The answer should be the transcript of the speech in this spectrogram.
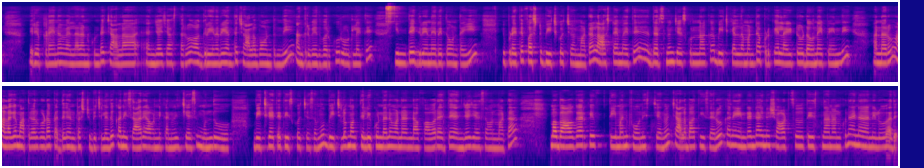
మీరు ఎప్పుడైనా వెళ్ళాలనుకుంటే చాలా ఎంజాయ్ చేస్తారు. ఆ గ్రీనరీ అంతా చాలా బాగుంటుంది. అంతర్వేది వరకు రోడ్లు అయితే ఇంతే గ్రీనరీతో ఉంటాయి. ఇప్పుడైతే ఫస్ట్ బీచ్కి వచ్చాం అనమాట లాస్ట్ టైం అయితే దర్శనం చేసుకున్నాక బీచ్కి వెళ్దామంటే అప్పటికే లైట్ డౌన్ అయిపోయింది అన్నారు. అలాగే మా అత్తగారు కూడా పెద్దగా ఇంట్రెస్ట్ చూపించలేదు. కానీ ఈసారి ఆవిడని కన్విన్స్ చేసి ముందు బీచ్కి అయితే తీసుకొచ్చేసాము. బీచ్లో మాకు తెలియకుండానే వన్ అండ్ హాఫ్ అవర్ అయితే ఎంజాయ్ చేసామన్నమాట. మా బావగారికి తీయమని ఫోన్ ఇచ్చాను. చాలా బాగా తీశారు. కానీ ఏంటంటే ఆయన షార్ట్స్ తీస్తున్నాను అనుకుని ఆయన నిలువు అదే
